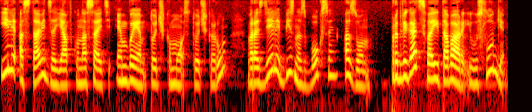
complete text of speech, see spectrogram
или оставить заявку на сайте mbm.mos.ru в разделе «Бизнес-боксы Озон». Продвигать свои товары и услуги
